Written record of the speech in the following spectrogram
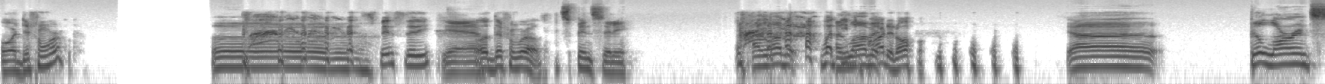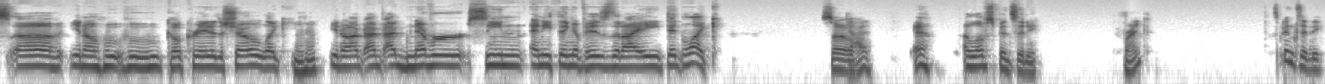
or a different world. Uh, Spin City yeah. or a different world. Spin City. I love it. I love it. at all. Uh, Bill Lawrence, uh, you know, who who, who co-created the show, like, Mhm. you know, I've, I've I've never seen anything of his that I didn't like. So yeah. I love Spin City. Frank, Spin City.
